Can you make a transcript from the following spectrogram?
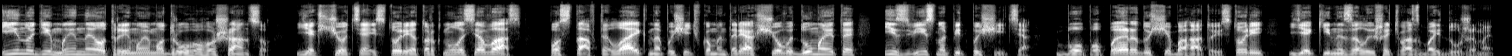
іноді ми не отримуємо другого шансу. Якщо ця історія торкнулася вас, поставте лайк, напишіть в коментарях, що ви думаєте, і, звісно, підпишіться, бо попереду ще багато історій, які не залишать вас байдужими.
